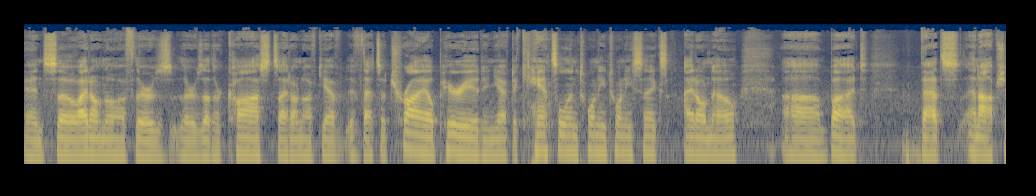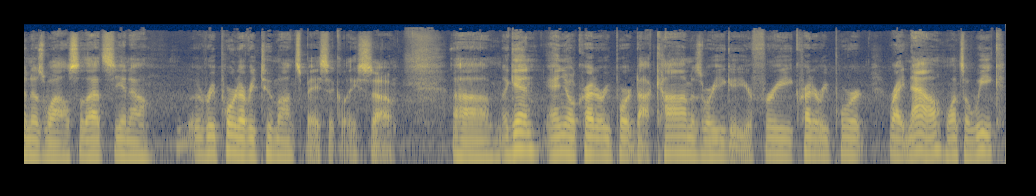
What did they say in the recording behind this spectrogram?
And so I don't know if there's there's other costs. I don't know if you have if that's a trial period and you have to cancel in 2026. I don't know, uh, but that's an option as well. So that's you know report every two months, basically. So, um, again, annualcreditreport.com is where you get your free credit report right now, once a week,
